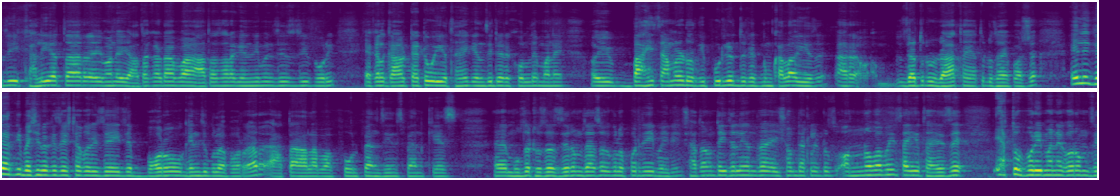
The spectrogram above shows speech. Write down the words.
যদি খালি তার মানে আতা কাটা বা আতা ছাড়া গেঞ্জি মেঞ্জি যদি পরি, একাল গা ট্যাটু হয়ে থাকে গেঞ্জিটা খুললে মানে ওই বাহি চামড়া ডর কি পুরীর দূরে একদম কালা হয়ে যায়। আর যতটুকু রাত হয় এতটুকু থাকে পয়সা। এই লেগে আর কি বেশিরভাগ চেষ্টা করি যে এই যে বড় গেঞ্জিগুলো পরার আতা আলা বা ফুল প্যান্ট জিন্স প্যান্ট কেস মুজা টুজা যেরম যা আছে ওইগুলো পরেই বাইরে। সাধারণত ইতালিয়ানরা এইসব দেখলে একটু অন্যভাবেই চাইয়ে থাকে যে এত পরিমাণে গরম যে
